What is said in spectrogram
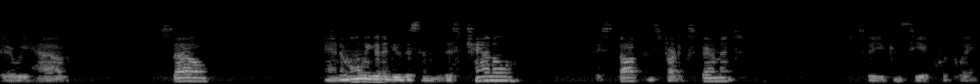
There we have cell. And I'm only going to do this in this channel. Say stop and start experiment so you can see it quickly.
